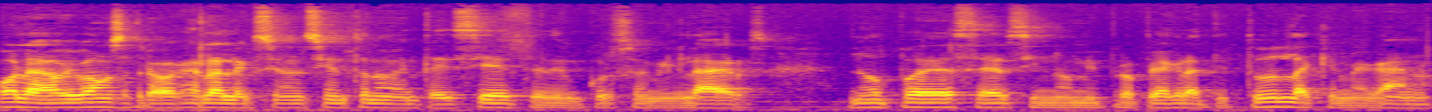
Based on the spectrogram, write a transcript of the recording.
Hola, hoy vamos a trabajar la lección 197 de un curso de milagros. No puede ser sino mi propia gratitud la que me gano.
